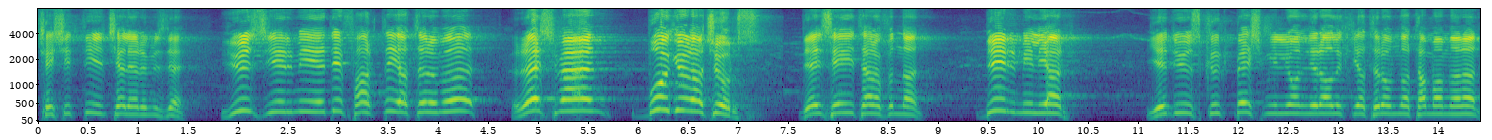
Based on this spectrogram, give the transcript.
çeşitli ilçelerimizde 127 farklı yatırımı resmen bugün açıyoruz. DSİ tarafından 1 milyar 745 milyon liralık yatırımla tamamlanan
